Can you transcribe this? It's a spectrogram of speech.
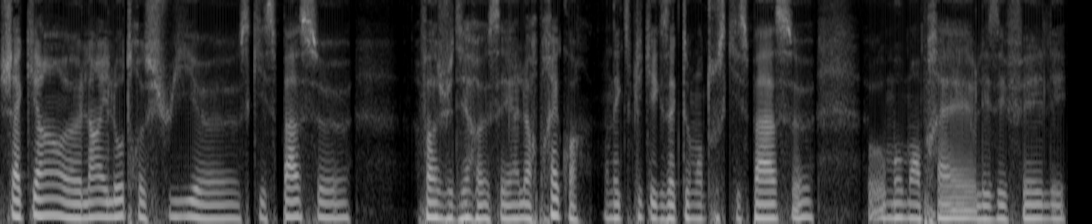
Chacun, euh, l'un et l'autre, suit euh, ce qui se passe. Euh, enfin, je veux dire, c'est à l'heure près, quoi. On explique exactement tout ce qui se passe au moment près, les effets, les,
